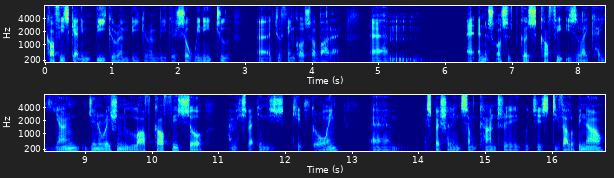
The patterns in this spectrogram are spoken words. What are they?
coffee is getting bigger and bigger and bigger. So we need to uh, to think also about that. Um, and, and it's also because coffee is like a young generation love coffee. So I'm expecting it keep growing, um, especially in some country which is developing now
